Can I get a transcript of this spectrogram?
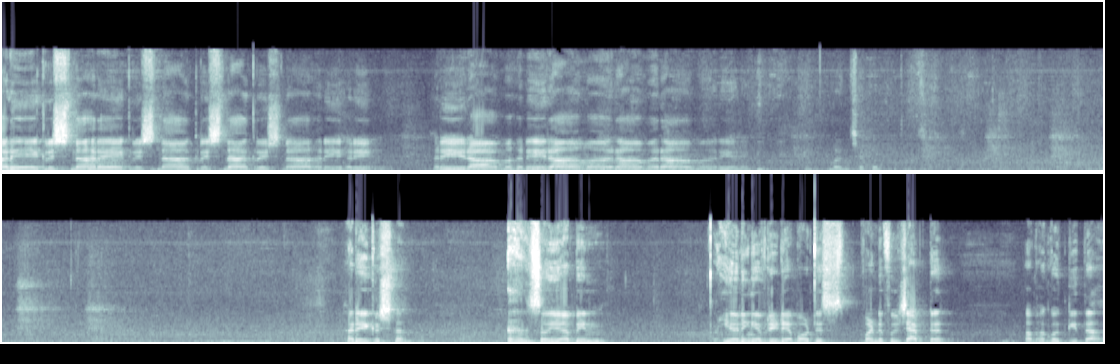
हरे कृष्ण हरे कृष्ण कृष्ण कृष्ण, हरे हरे। हरे राम हरे राम राम राम, हरे हरे। वंशकल Hare Krishna. So you have been hearing every day about this wonderful chapter Bhagavad Gita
